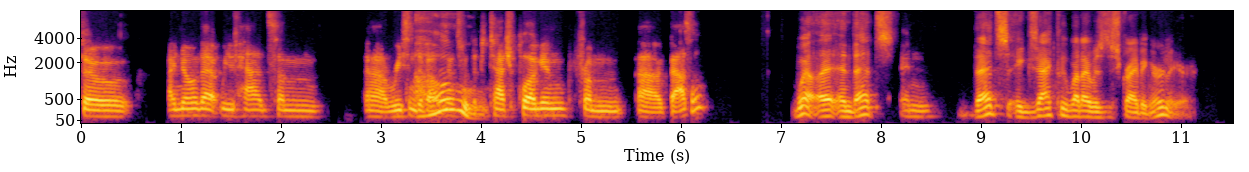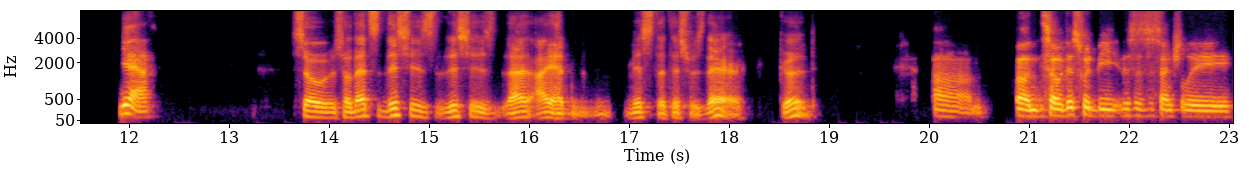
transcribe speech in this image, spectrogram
so I know that we've had some uh, recent developments with the Oh. detached plugin from uh, Basil, Well, and that's, and that's exactly what I was describing earlier. yeah, So, so that's, this is, this is, that, I had missed that this was there. Good. um, and so this would be, this is essentially.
